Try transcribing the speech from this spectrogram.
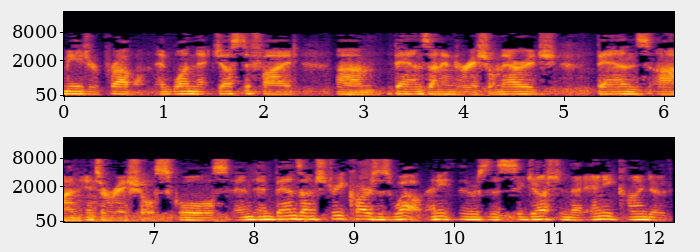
major problem, and one that justified um, bans on interracial marriage, bans on interracial schools, and, and bans on streetcars as well. Any there was this suggestion that any kind of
